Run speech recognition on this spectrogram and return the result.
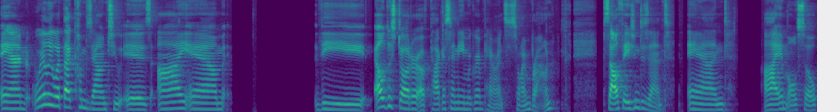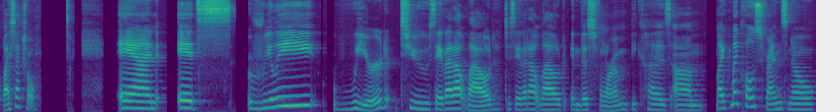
And really, what that comes down to is I am the eldest daughter of Pakistani immigrant parents, so I'm brown, South Asian descent, and I am also bisexual. And it's really weird to say that out loud, to say that out loud in this forum because um like my close friends know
